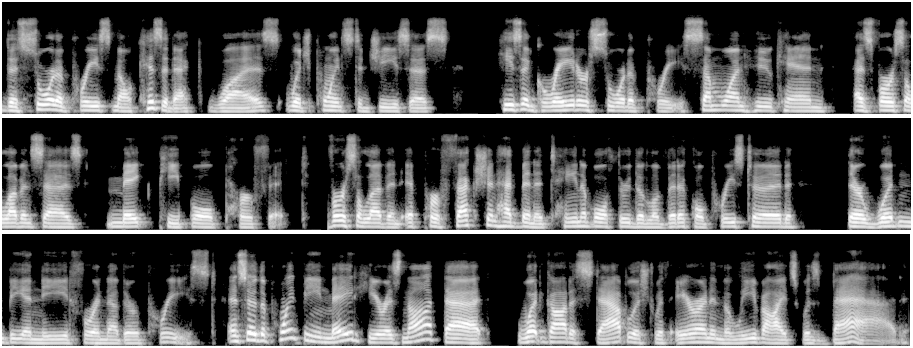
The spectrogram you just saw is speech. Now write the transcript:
the sort of priest Melchizedek was, which points to Jesus, he's a greater sort of priest, someone who can, as verse 11 says, make people perfect. Verse 11 if perfection had been attainable through the Levitical priesthood, there wouldn't be a need for another priest. And so the point being made here is not that what God established with Aaron and the Levites was bad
